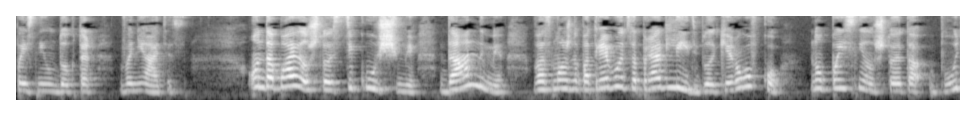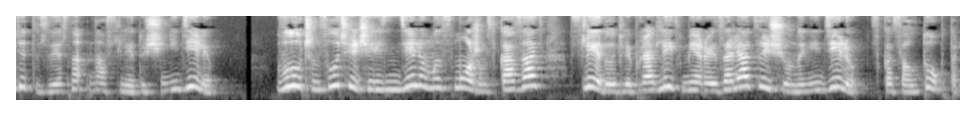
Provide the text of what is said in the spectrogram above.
пояснил доктор Ваниатис. Он добавил, что с текущими данными, возможно, потребуется продлить блокировку, но пояснил, что это будет известно на следующей неделе. В лучшем случае через неделю мы сможем сказать, следует ли продлить меры изоляции еще на неделю, сказал доктор.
